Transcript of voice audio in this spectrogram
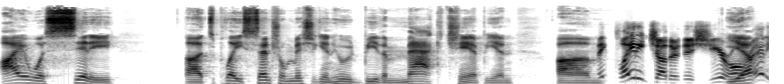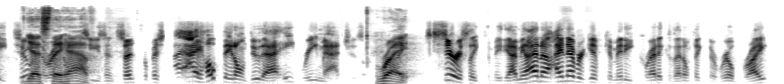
Iowa City uh, to play Central Michigan, who would be the MAC champion. Um, They played each other this year Yep. already too. Yes, the they have. Season. Central Michigan. I, I hope they don't do that. I hate rematches. right. Seriously, committee. I mean, I, I never give committee credit because I don't think they're real bright.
